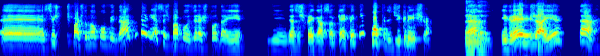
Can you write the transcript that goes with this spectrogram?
é, se os pastores não convidados, não teria essas baboseiras todas aí de, dessas pregações, que é feito em púlpito de igreja. Né? Igreja aí, né?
